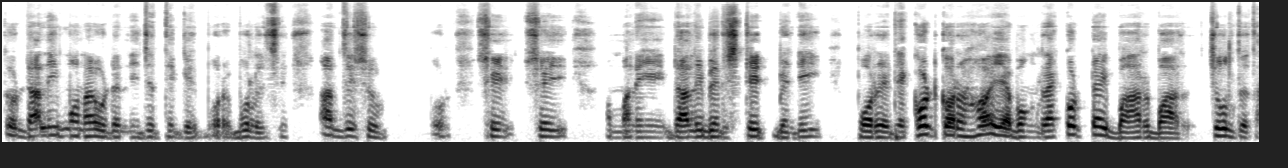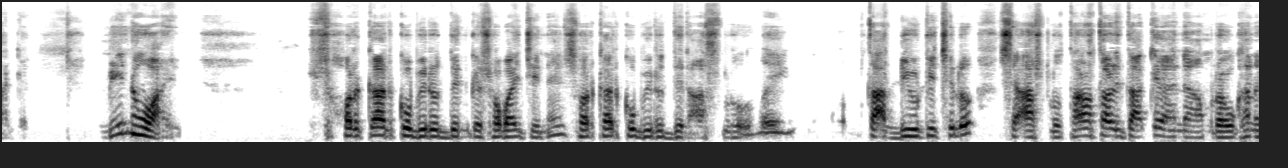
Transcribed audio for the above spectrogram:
তো ডালিম মনে হয় ওটা নিজের থেকে পরে বলেছে। আর যেসব সেই সেই মানে ডালিমের স্টেটমেন্টই পরে রেকর্ড করা হয় এবং রেকর্ডটাই বারবার চলতে থাকে। মিন সরকার কবির উদ্দিনকে সবাই চিনে। সরকার কবির উদ্দিন আসলো। ওই তার ডিউটি ছিল সে আসলো তাড়াতাড়ি তাকে এনে আমরা ওখানে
